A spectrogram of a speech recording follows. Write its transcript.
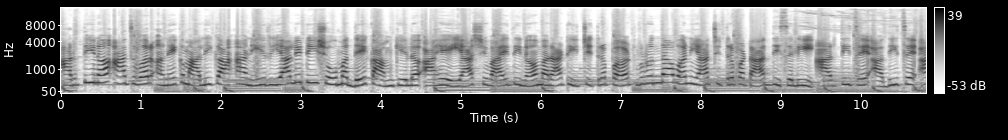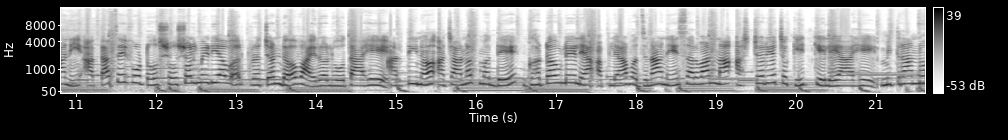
आरतीनं आजवर अनेक मालिका आणि रियालिटी शो मध्ये काम केलं आहे. याशिवाय तिनं मराठी चित्रपट वृंदावन या चित्रपटात दिसली. आरतीचे आधीचे आणि आताचे फोटो सोशल मीडियावर प्रचंड व्हायरल होत आहे. आरतीनं अचानक मध्ये घटवलेल्या आपल्या वजनाने सर्वांना आश्चर्यचकित केले आहे. मित्रांनो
